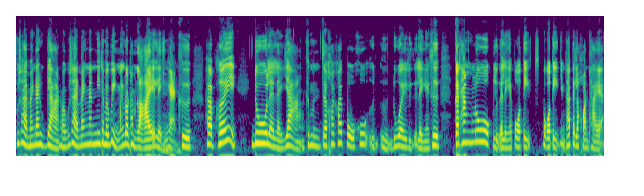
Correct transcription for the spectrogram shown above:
ผู้ชายแม่งได้ทุกอย่างทำไมผู้ชายแม่งนั่นนี่ทำไมผู้หญิงแม่งโดนทำร้ายอะไรอย่างเงี้ยคือแบบเฮ้ยดูหลาย ๆ อย่าง คือมันจะค่อย ๆ ปูคู่อื่น ๆ ด้วยหรืออะไรเงี้ยคือ กระทั่งลูกหรืออะไรเงี้ยปกติปกติอย่างถ้าเป็นละครไทยอะ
